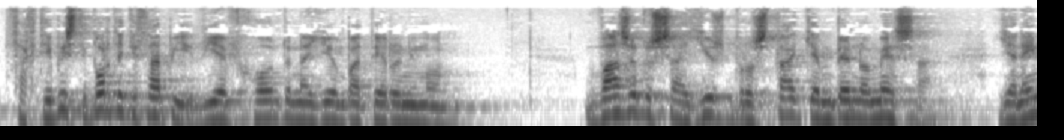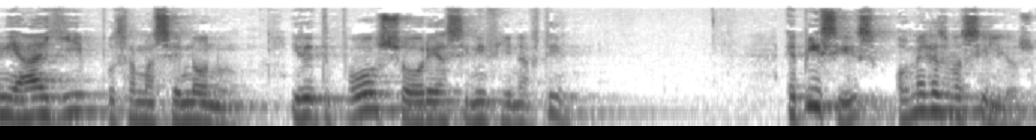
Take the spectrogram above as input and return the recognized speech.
θα χτυπήσει την πόρτα και θα πει «Διευχών των Αγίων Πατέρων ημών». Βάζω τους Αγίους μπροστά και μπαίνω μέσα για να είναι οι Άγιοι που θα μας ενώνουν. Είδατε πόσο ωραία συνήθεια είναι αυτή; Επίσης, ο Μέγας Βασίλειος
